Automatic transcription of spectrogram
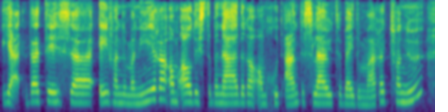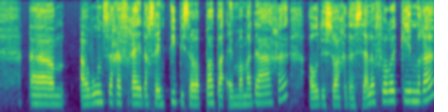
Ja, dat is uh, een van de manieren om ouders te benaderen... om goed aan te sluiten bij de markt van nu. Um, woensdag en vrijdag zijn typische papa- en mama-dagen. Ouders zorgen daar zelf voor hun kinderen.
